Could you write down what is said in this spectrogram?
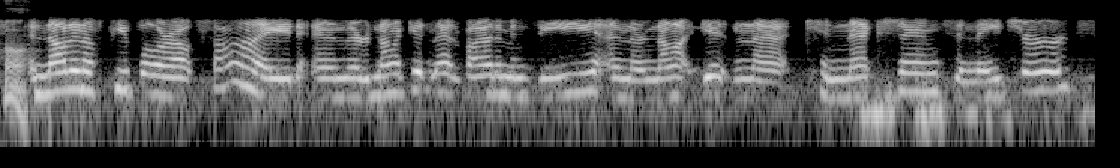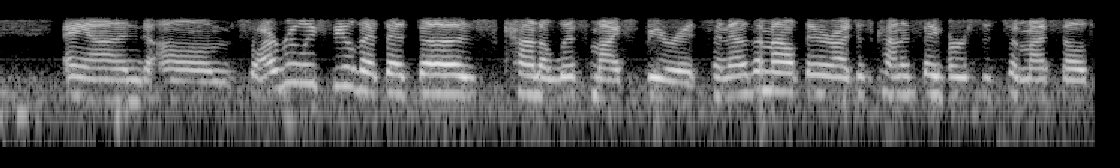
Huh. And not enough people are outside and they're not getting that vitamin D and they're not getting that connection to nature. And um, so I really feel that that does kind of lift my spirits. And as I'm out there, I just kind of say verses to myself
